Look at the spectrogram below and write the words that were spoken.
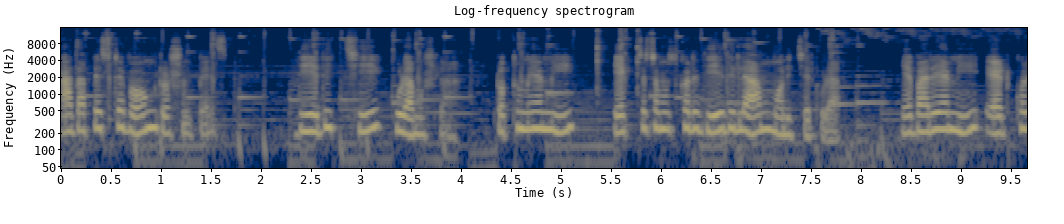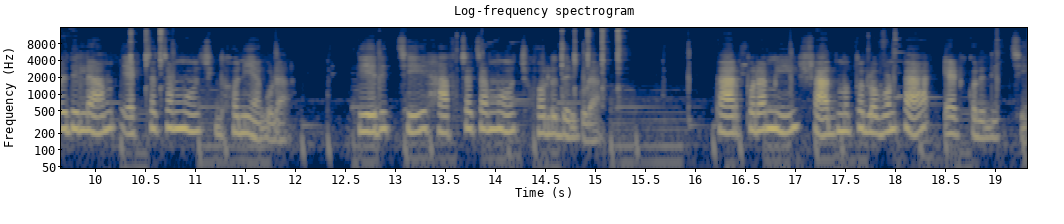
আদা পেস্ট এবং রসুন পেস্ট। দিয়ে দিচ্ছি গুঁড়া মশলা। প্রথমে আমি এক চা চামচ করে দিয়ে দিলাম মরিচের গুঁড়া। এবারে আমি অ্যাড করে দিলাম এক চা চামচ ধনিয়া গুঁড়া। দিয়ে দিচ্ছি হাফ চা চামচ হলুদের গুঁড়া। তারপর আমি স্বাদ মতো লবণটা অ্যাড করে দিচ্ছি।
